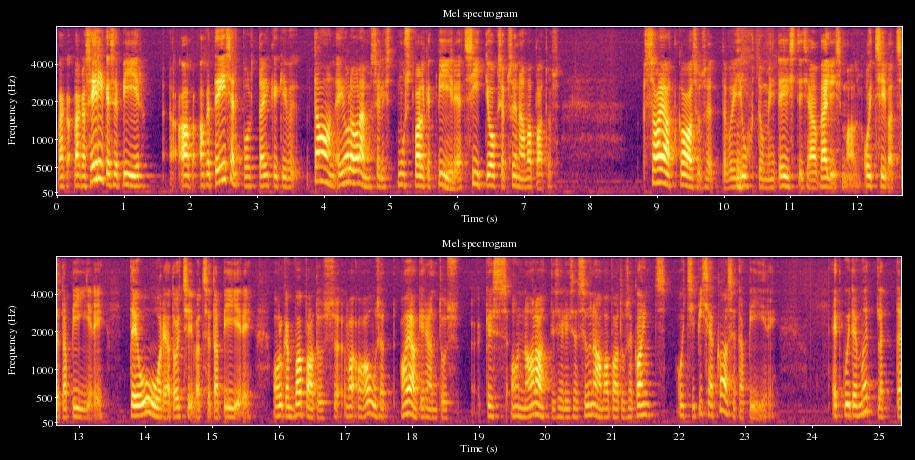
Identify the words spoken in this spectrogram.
väga, väga selge see piir aga, aga teiselt poolt ta ikkagi, ta on, ei ole olemas sellist mustvalget piiri, et siit jookseb sõnavabadus. sajad kaasused või juhtumid Eestis ja välismaal otsivad seda piiri, teooriad otsivad seda piiri, olgem vabadus, ausad, ajakirjandus, kes on alati sellise sõnavabaduse kants, otsib ise ka seda piiri. et kui te mõtlete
